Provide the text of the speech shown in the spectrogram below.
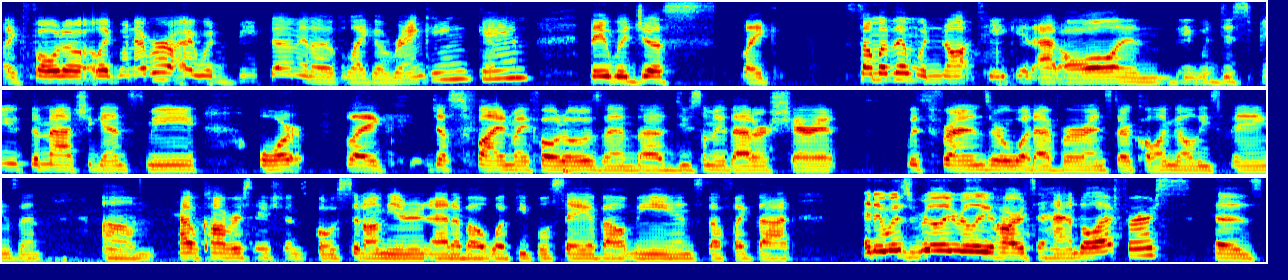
like photo like whenever I would beat them in a like a ranking game, they would just like some of them would not take it at all and they would dispute the match against me or like just find my photos and uh, do something like that or share it with friends or whatever and start calling me all these things and um, have conversations posted on the internet about what people say about me and stuff like that. And it was really, really hard to handle at first because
